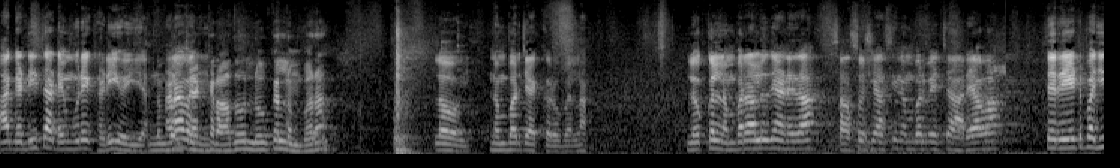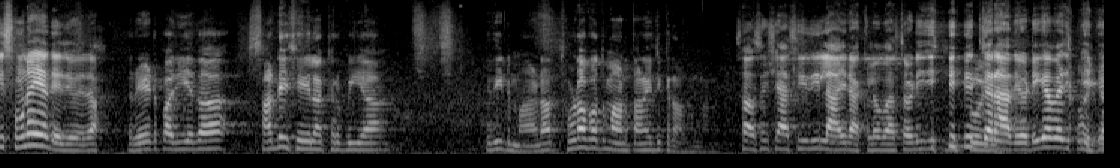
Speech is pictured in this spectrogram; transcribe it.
ਆ ਗੱਡੀ ਤੁਹਾਡੇ ਮੂਰੇ ਖੜੀ ਹੋਈ ਆ। ਨੰਬਰ ਚੈੱਕ ਕਰਾ ਦਿਓ ਲੋਕਲ ਨੰਬਰ ਆ। ਲਓ ਵੀ ਨੰਬਰ ਚੈੱਕ ਕਰੋ ਪਹਿਲਾਂ। ਲੋਕਲ ਨੰਬਰ ਆ ਲੁਧਿਆਣੇ ਦਾ 786 ਨੰਬਰ ਵਿੱਚ ਆ ਰਿਹਾ ਵਾ। ਤੇ ਰੇਟ ਭਾਜੀ ਸੋਹਣਾ ਜਿਹਾ ਦੇ ਦਿਓ ਇਹਦਾ। ਰੇਟ ਭਾਜੀ ਇਹਦਾ 6.5 ਲੱਖ ਰੁਪਈਆ। ਇਹਦੀ ਡਿਮਾਂਡ ਆ ਥੋੜਾ ਬਹੁਤ ਮਾਨਤਾਣੇ ਚ ਕਰਾ ਦਿੰਦਾ 786 ਦੀ ਲਾਜ ਰੱਖ ਲਓ ਬਸ ਥੋੜੀ ਜੀ ਕਰਾ ਦਿਓ ਠੀਕ ਹੈ ਭਾਜੀ?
